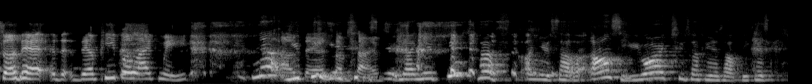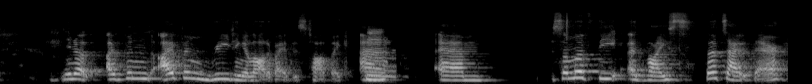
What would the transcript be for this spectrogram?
so there, there are people like me. No, you be, you're. Too, no, you're too tough on yourself. Honestly, you are too tough on yourself because, you know, I've been I've been reading a lot about this topic and mm. um, some of the advice that's out there,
